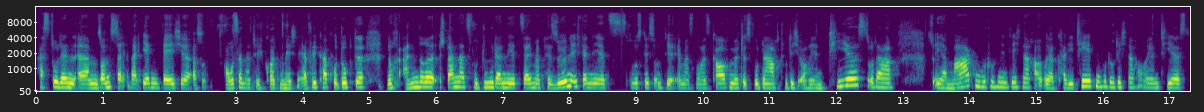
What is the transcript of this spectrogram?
hast du denn ähm, sonst da irgendwelche, also außer natürlich Cotton Made in Africa Produkte, noch andere Standards, wo du dann jetzt, sag ich mal, persönlich, wenn du jetzt losgehst und dir irgendwas Neues kaufen möchtest, wonach du dich orientierst oder so eher Marken, wo du dich nach, oder Qualitäten, wo du dich nach orientierst?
